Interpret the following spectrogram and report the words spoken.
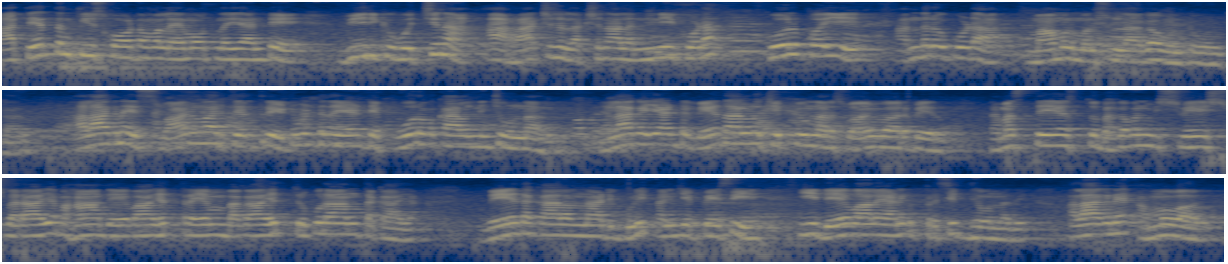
ఆ తీర్థం తీసుకోవటం వల్ల ఏమవుతున్నాయి అంటే వీరికి వచ్చిన ఆ రాక్షస లక్షణాలన్నీ కూడా కోల్పోయి అందరూ కూడా మామూలు మనుషుల్లాగా ఉంటూ ఉంటారు. అలాగనే స్వామివారి చరిత్ర ఎటువంటిదయ్యా అంటే పూర్వకాలం నుంచి ఉన్నారు. ఎలాగయ్యా అంటే వేదాలలో చెప్పి ఉన్నారు స్వామివారి పేరు. నమస్తే అస్తు భగవన్ విశ్వేశ్వరాయ మహాదేవాయ త్రయంబకాయ త్రిపురాంతకాయ. వేదకాలం నాటి గుడి అని చెప్పేసి ఈ దేవాలయానికి ప్రసిద్ధి ఉన్నది. అలాగనే అమ్మవారు.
